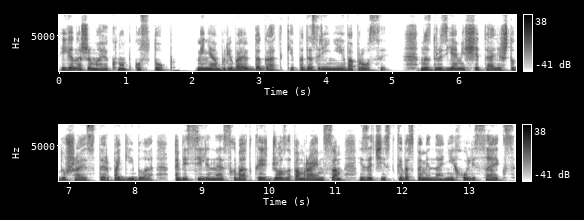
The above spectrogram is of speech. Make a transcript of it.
и я нажимаю кнопку «Стоп». Меня обуревают догадки, подозрения и вопросы. Мы с друзьями считали, что душа Эстер погибла, обессиленная схваткой с Джозефом Раймсом и зачисткой воспоминаний Холли Сайкс.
